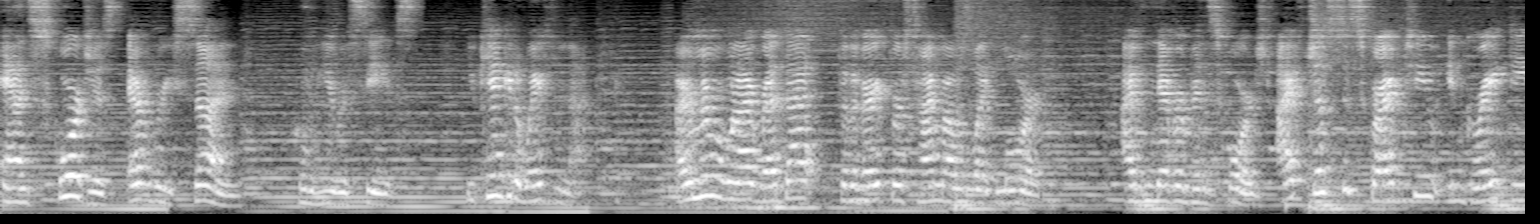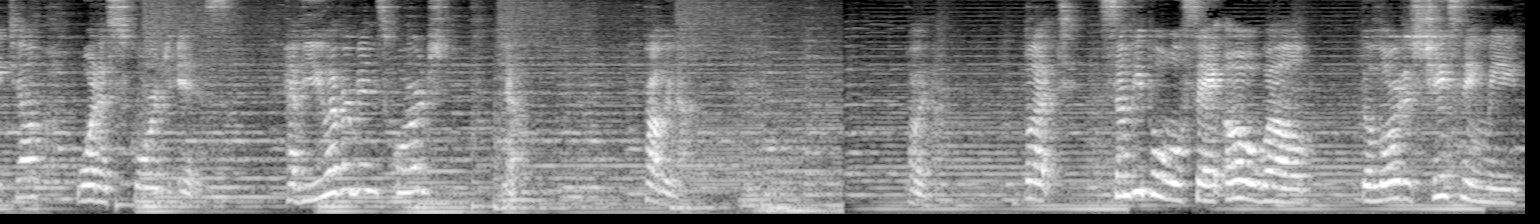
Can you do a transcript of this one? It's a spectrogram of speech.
and scourges every son whom he receives. You can't get away from that. I remember when I read that for the very first time, I was like, Lord, I've never been scourged. I've just described to you in great detail what a scourge is. Have you ever been scourged? No. Probably not. Probably not. But some people will say, oh, well, the Lord is chastening me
